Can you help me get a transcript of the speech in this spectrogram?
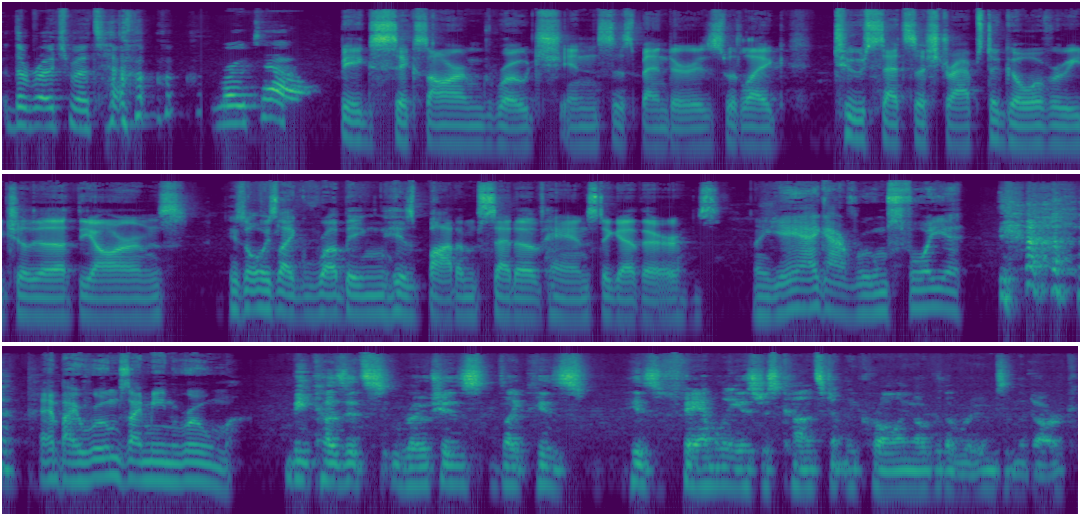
The Roach Motel. Rotel. Big six armed roach in suspenders with like two sets of straps to go over each of the, the arms. He's always like rubbing his bottom set of hands together. It's like, yeah, I got rooms for you. And by rooms, I mean room. because it's roaches. Like his his family is just constantly crawling over the rooms in the dark.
